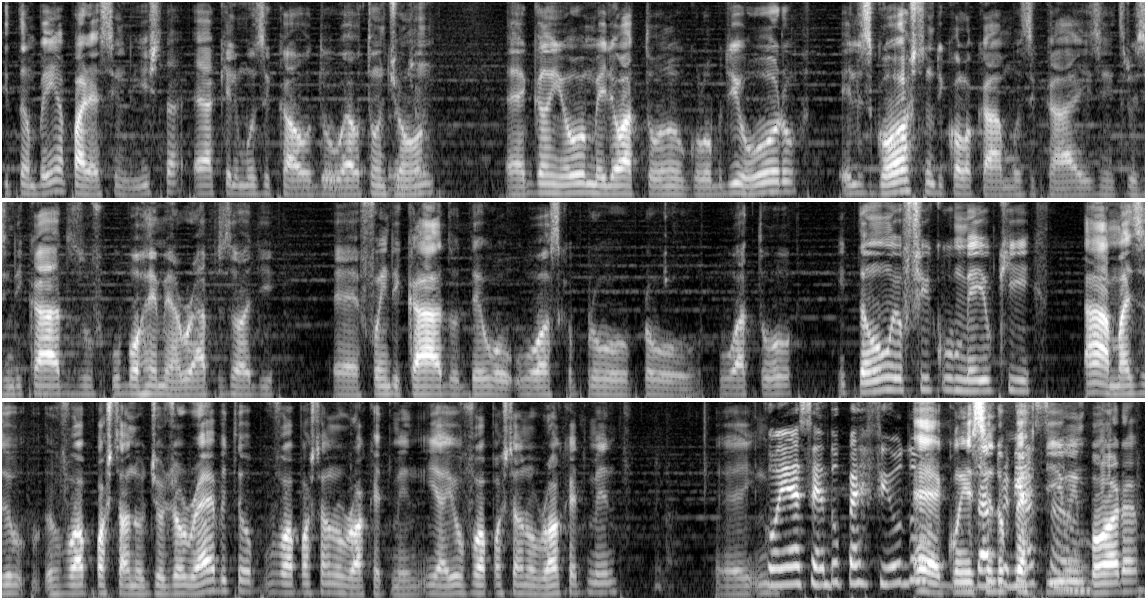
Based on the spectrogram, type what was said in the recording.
que também aparece em lista, é aquele musical do Elton John, é, ganhou melhor ator no Globo de Ouro, eles gostam de colocar musicais entre os indicados. O, o Bohemian Rhapsody é, foi indicado, deu o Oscar pro, pro, pro ator. Então eu fico meio que ah, mas eu, eu vou apostar no Jojo Rabbit ou vou apostar no Rocketman. E aí eu vou apostar no Rocketman. É, conhecendo o perfil do É, conhecendo o perfil, embora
